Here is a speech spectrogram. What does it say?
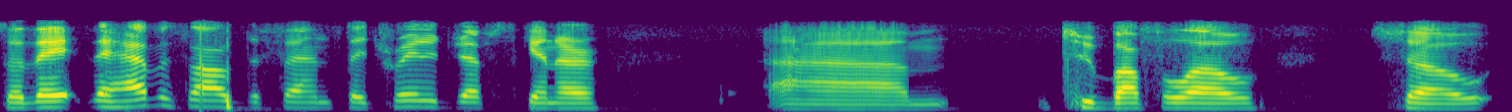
So they they have a solid defense. They traded Jeff Skinner um, to Buffalo, so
